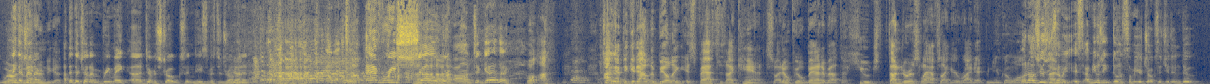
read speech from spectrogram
We're I think the they're trying to. together. I think they're trying to remake uh, Diff'rent Strokes, and he's Mr. Drummond. And, and, uh, every show we're on together. Well, I, I have to get out of the building as fast as I can, so I don't feel bad about the huge thunderous laughs I hear right at when you go on. Well, no, it's usually I some of, it's, I'm usually doing some of your jokes that you didn't do.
